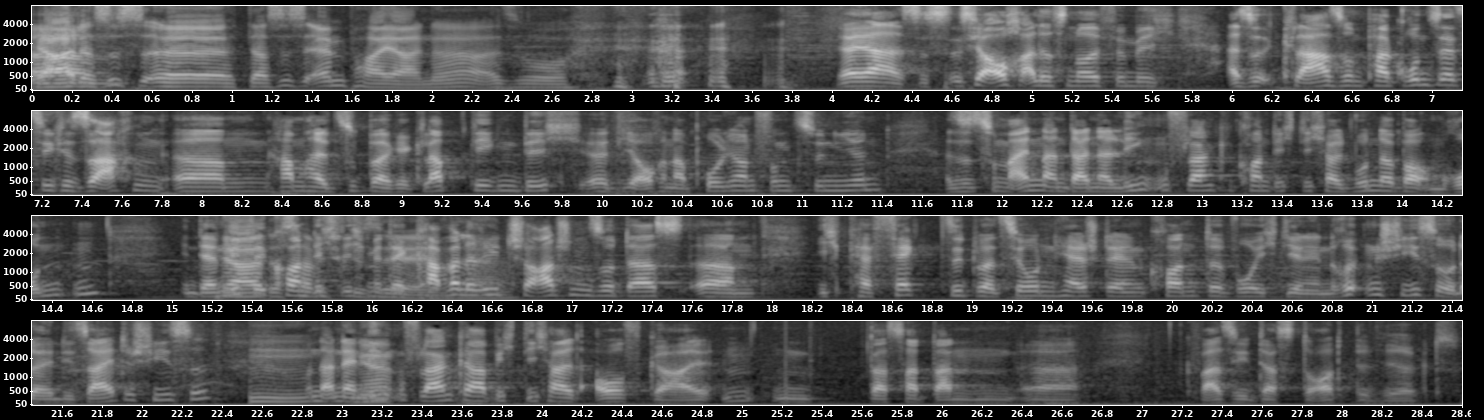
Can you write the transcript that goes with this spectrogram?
Ja, Ähm, das ist, äh, das ist Empire, ne? Also, Ja, ja, es ist, ist ja auch alles neu für mich. Also klar, so ein paar grundsätzliche Sachen ähm, haben halt super geklappt gegen dich, äh, die auch in Napoleon funktionieren. Also zum einen an deiner linken Flanke konnte ich dich halt wunderbar umrunden. In der Ja, Mitte das konnte ich ich dich mit der gesehen, Kavallerie ja. chargen, sodass ähm, ich perfekt Situationen herstellen konnte, wo ich dir in den Rücken schieße oder in die Seite schieße. Und an der Mhm, ja. linken Flanke habe ich dich halt aufgehalten. Und das hat dann äh, quasi das dort bewirkt.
